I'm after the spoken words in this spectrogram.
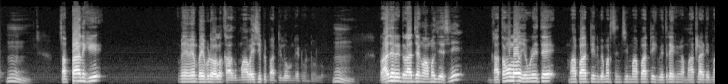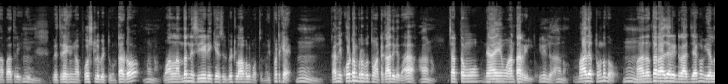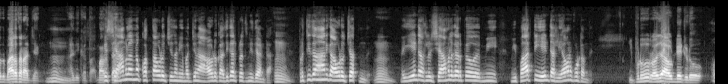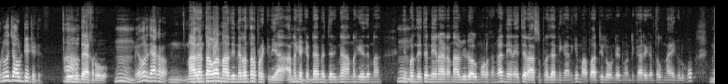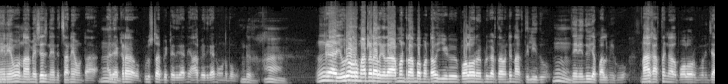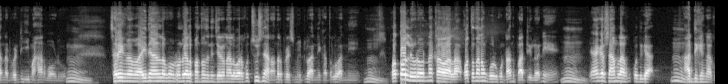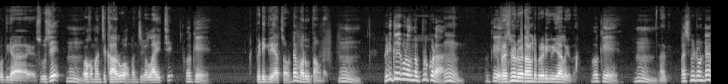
చట్టానికి మేమేం భయపడే వాళ్ళం కాదు. మా వైసీపీ పార్టీలో ఉండేటువంటి వాళ్ళు. రాజారెడ్డి రాజ్యాంగం అమలు చేసి గతంలో ఎవడైతే మా పార్టీని విమర్శించి మా పార్టీకి వ్యతిరేకంగా మాట్లాడి మా పార్టీకి వ్యతిరేకంగా పోస్టులు పెట్టి ఉంటాడో. వాళ్ళందరినీ సిఐడి కేసులు పెట్టి లోపల మొత్తం. ఇప్పటికే. కానీ కూటమి ప్రభుత్వం అట్ట కాదు కదా. అవును. చట్టము న్యాయం అంటారు వీళ్ళు. వీళ్ళు అవును. మాదట్టు ఉండదు. మాదంతా రాజారెడ్డి రాజ్యాంగం వీళ్ళది భారత రాజ్యాంగం. అది కథ ఇక మాకు శ్యామల అన్న కొత్త ఆవిడ వచ్చిందని ఈ మధ్యన ఆవిడకు అధికార ప్రతినిధి అంట. ప్రతిదానికి ఆవిడ వచ్చేస్తుంది. ఏంటి అసలు శ్యామల గారి పే- మీ మీ పార్టీ ఏంటి అసలు ఏమనుకుంటుంది? ఇప్పుడు రోజా అవుట్డేటెడ్ రోజు అవుట్డేటెడ్ ఎవరు దేకరు. ఎవరు దేకరు? నాదంటావా? నాది నిరంతర ప్రక్రియ. అన్నకి ఎక్కడ డ్యామేజ్ జరిగినా అన్నకి ఏదైనా ఇబ్బంది అయితే నేను ఆడ నా వీడియోల మూలకంగా నేనైతే రాష్ట్ర ప్రజానికానికి మా పార్టీలో ఉండేటువంటి కార్యకర్తలకు నాయకులకు నేనేమో నా మెసేజ్ నేను ఇచ్చానే ఉంటా. అది ఎక్కడ ఫుల్ స్టాప్ పెట్టేది కానీ ఆపేది కానీ ఉండదు. ఇంకా ఎవరో ఒకరు మాట్లాడాలి కదా అమ్మంట రాంబాబు అంటావు ఈడు పోలవరం ఎప్పుడు కడతావంటే నాకు తెలియదు నేను ఎందుకు చెప్పాలి మీకు? నాకు అర్థం కాదు పోలవరం గురించి అన్నటువంటి ఈ మహానుభావుడు. సరే ఇంకా ఐదేళ్ళకు రెండు వేల పంతొమ్మిది నుంచి ఇరవై నాలుగు వరకు చూసినారు అందరు ప్రెస్ మీట్లు అన్ని కథలు అన్ని. కొత్త వాళ్ళు ఎవరెవరన్నా కావాలా? కొత్తదనం కోరుకుంటాను పార్టీలో అని యాంకర్ శ్యామ్లాకు కొద్దిగా ఆర్థికంగా కొద్దిగా చూసి ఒక మంచి కారు ఒక మంచి విల్లా ఇచ్చి ఓకే. పెడిగ్రీ వేస్తా ఉంటే మరుగుతా ఉన్నాయి. ఉమ్. పిడికిరి కూడా ఉంది అప్పుడు కూడా? ఓకే. ప్రెస్ మీట్ పెట్టాలంటే పెడిగ్రీ ఇవ్వాలి కదా. ఓకే. అది. ప్రెస్ మీట్ ఉంటే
